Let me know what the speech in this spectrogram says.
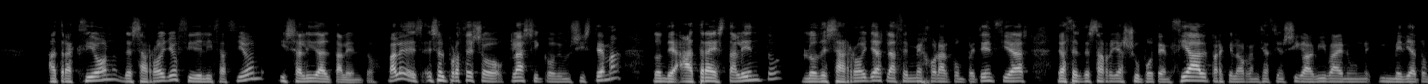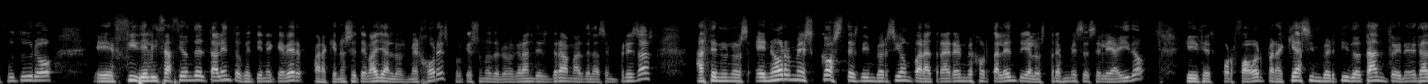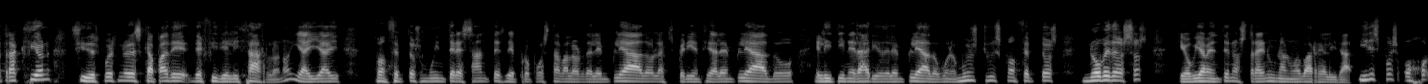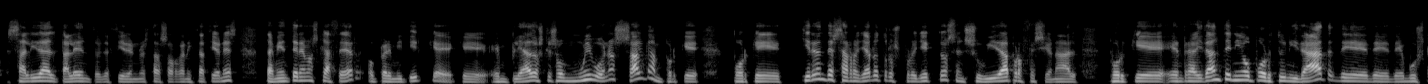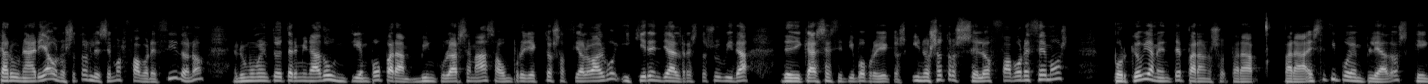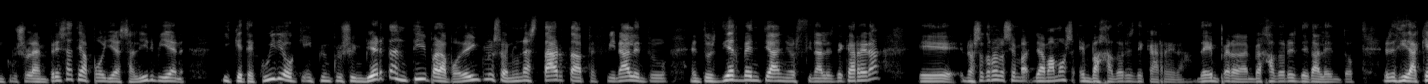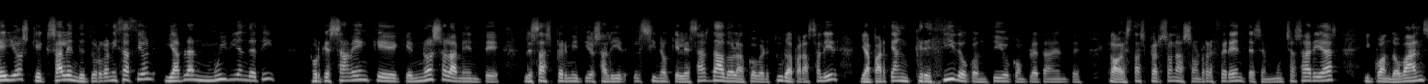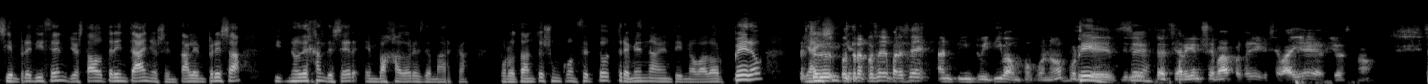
atracción, desarrollo, fidelización y salida al talento. ¿vale? Es, el proceso clásico de un sistema donde atraes talento, lo desarrollas, le haces mejorar competencias, le haces desarrollar su potencial para que la organización siga viva en un inmediato futuro, eh, fidelización del talento que tiene que ver para que no se te vayan los mejores, porque es uno de los grandes dramas de las empresas, hacen unos enormes costes de inversión para atraer el mejor talento y a los tres meses se le ha ido, que dices, por favor, ¿para qué has invertido tanto en, atracción si después no eres capaz de, de fidelizarlo? ¿no? Y ahí hay conceptos muy interesantes de propuesta de valor del empleado, la experiencia del empleado, el itinerario del empleado, bueno, muchos conceptos novedosos que obviamente nos traen una nueva realidad. Y después, ojo, salida del talento, es decir, en nuestras organizaciones también tenemos que hacer o permitir que, empleados que son muy buenos salgan porque, porque quieren desarrollar otros proyectos en su vida profesional, porque en realidad han tenido oportunidad de, de buscar un área o nosotros les hemos favorecido, ¿no? En un momento determinado un tiempo para vincularse más a un proyecto social o algo y quieren ya el resto de su vida dedicarse a este tipo de proyectos. Y nosotros se lo favorecemos porque obviamente para, para, para este tipo de empleados, que incluso la empresa te apoye a salir bien y que te cuide o que incluso invierta en ti para poder incluso en una startup final, en, tu, en tus 10, 20 años finales de carrera, eh, nosotros los llamamos embajadores de carrera, de, embajadores de talento. Es decir, aquellos que salen de tu organización y hablan muy bien de ti porque saben que, no solamente les has permitido salir, sino que les has dado la cobertura para salir y aparte han crecido contigo completamente. Claro, estas personas son referentes en muchas áreas y cuando van siempre dicen, yo he estado 30 años en tal empresa y no dejan de ser embajadores de marca. Por lo tanto, es un concepto tremendamente innovador, pero es otra cosa que parece antiintuitiva un poco, ¿no? Porque si alguien se va, pues oye, que se vaya y adiós, ¿no?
